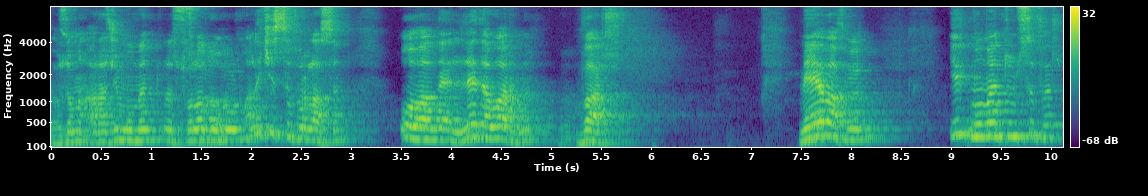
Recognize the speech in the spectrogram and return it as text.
E o zaman aracın momentumu da sola doğru. olmalı ki sıfırlasın. O halde L de var mı? Var. M'ye bakıyorum. İlk momentum sıfır.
